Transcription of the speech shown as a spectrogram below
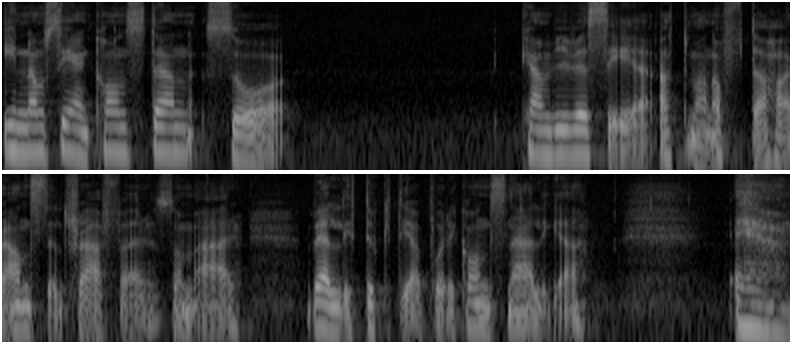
inom scenkonsten så kan vi väl se att man ofta har anställt chefer som är väldigt duktiga på det konstnärliga. Eh,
